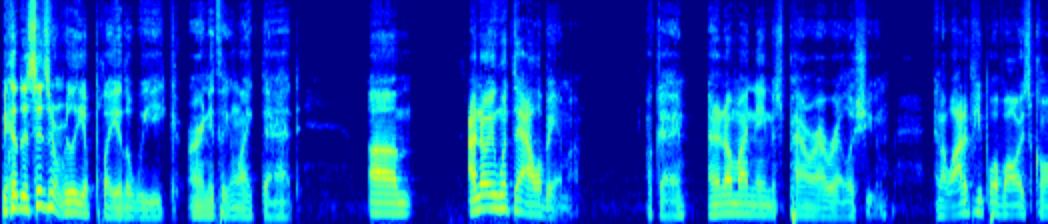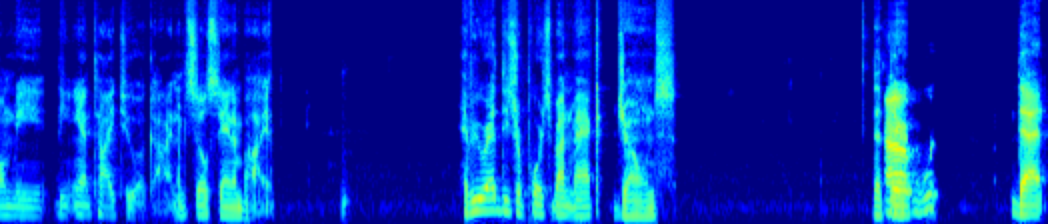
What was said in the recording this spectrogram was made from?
because this isn't really a play of the week or anything like that. Um, I know he went to Alabama, okay, and I know my name is Power Hour LSU, and a lot of people have always called me the anti Tua guy, and I'm still standing by it. Have you read these reports about Mac Jones? That they're uh, that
